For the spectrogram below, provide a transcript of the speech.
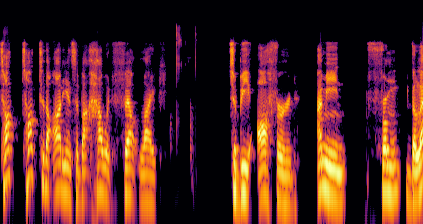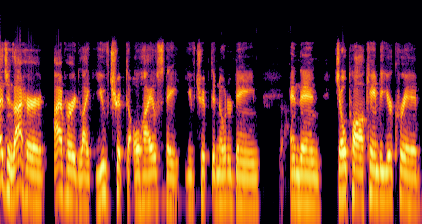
talk talk to the audience about how it felt like to be offered. I mean from the legends i heard i've heard like you've tripped to ohio state you've tripped to notre dame and then joe paul came to your crib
